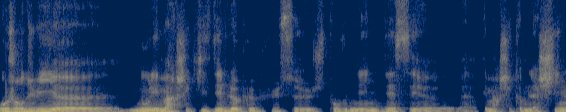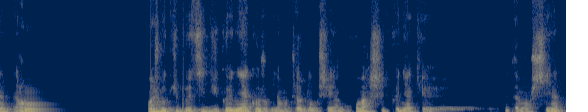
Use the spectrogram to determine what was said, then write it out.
Aujourd'hui, euh, nous, les marchés qui se développent le plus, euh, juste pour vous donner une idée, c'est euh, des marchés comme la Chine. Moi, je m'occupe aussi du cognac aujourd'hui dans mon job, donc j'ai un gros marché de cognac, euh, notamment en Chine.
